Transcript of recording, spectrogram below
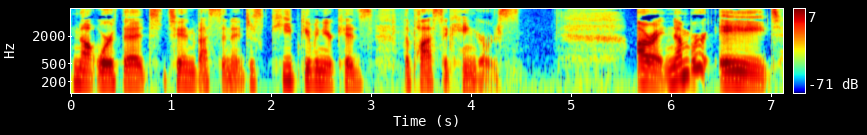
not worth it to invest in it. Just keep giving your kids the plastic hangers. All right, number eight,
